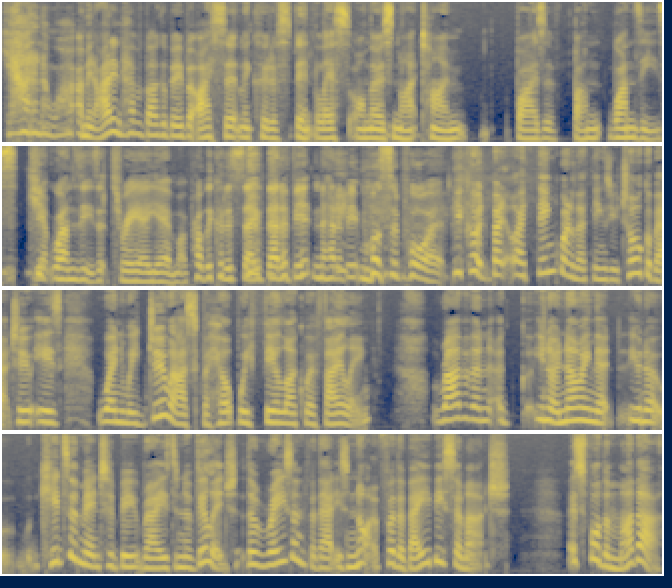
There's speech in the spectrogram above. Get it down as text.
yeah, I don't know why. I mean, I didn't have a bugaboo, but I certainly could have spent less on those nighttime buys of bun- onesies, cute yep. onesies at 3 a.m. I probably could have saved that a bit and had a bit more support. You could, but I think one of the things you talk about too is when we do ask for help, we feel like we're failing rather than uh, you know knowing that you know kids are meant to be raised in a village. The reason for that is not for the baby so much. It's for the mother.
